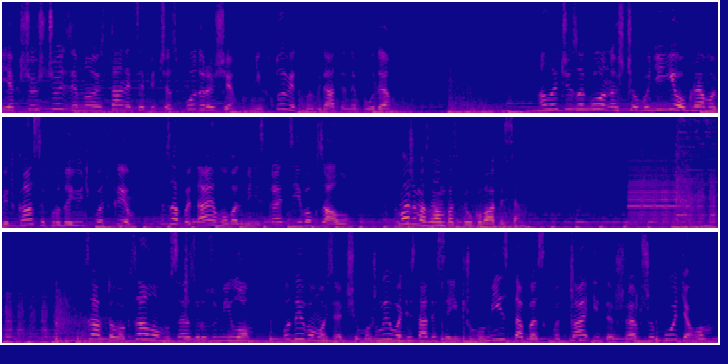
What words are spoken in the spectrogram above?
І Якщо щось зі мною станеться під час подорожі, ніхто відповідати не буде. Але чи законно, що водії окремо від каси продають квитки? Запитаємо в адміністрації вокзалу. Можемо з вами поспілкуватися? З автовокзалом усе зрозуміло. Подивимося, чи можливо дістатися іншого міста без квитка і дешевше потягом.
